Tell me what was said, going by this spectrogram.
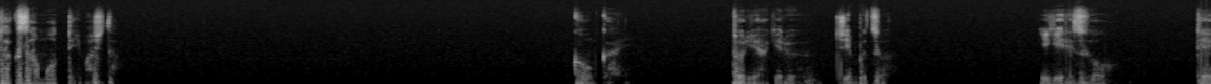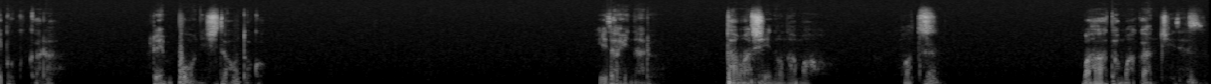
たくさん持っていました。今回取り上げる人物は、イギリスを帝国から連邦にした男。偉大なる魂の名を持つマハトマ・ガンジーです。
